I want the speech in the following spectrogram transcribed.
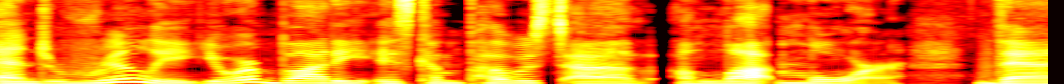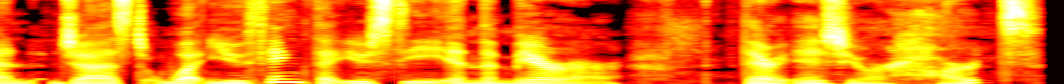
And really, your body is composed of a lot more than just what you think that you see in the mirror. There is your heart,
